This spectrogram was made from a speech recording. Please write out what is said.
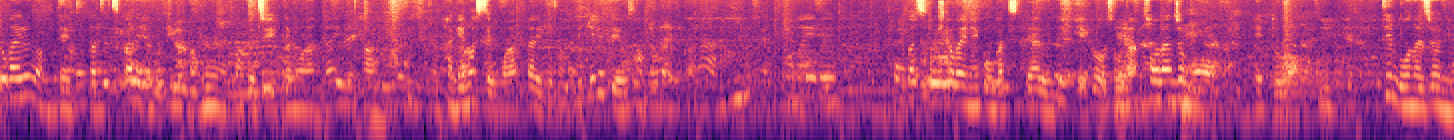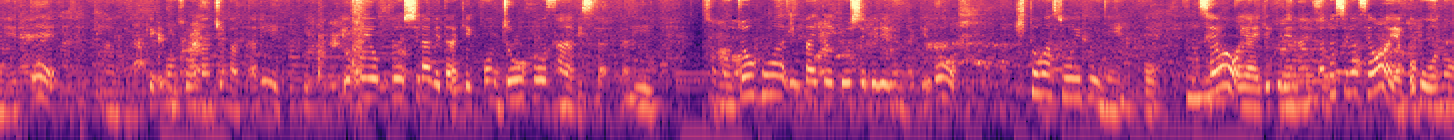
人がいるので婚活疲れた時とかも、まあ、愚痴言ってもらったりとか励ましてもらったりとかができるっていう良さもあるから人がいる婚活と人がいない婚活ってあるんですけど相談相談所も、えっと、全部同じように見えてあの結婚相談所だったりよくよく調べたら結婚情報サービスだったりその情報はいっぱい提供してくれるんだけど人はそういうふうにこう世話を焼いてくれない。私が世話を焼く方の、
